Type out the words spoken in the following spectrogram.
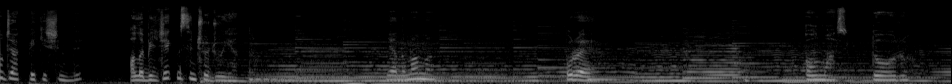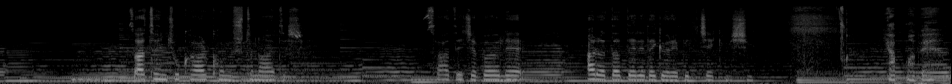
Olacak peki şimdi? Alabilecek misin çocuğu yanına? Yanıma mı? Buraya. Olmaz. Doğru. Zaten çok ağır konuştu Nadir. Sadece böyle arada derede görebilecekmişim. Yapma be.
